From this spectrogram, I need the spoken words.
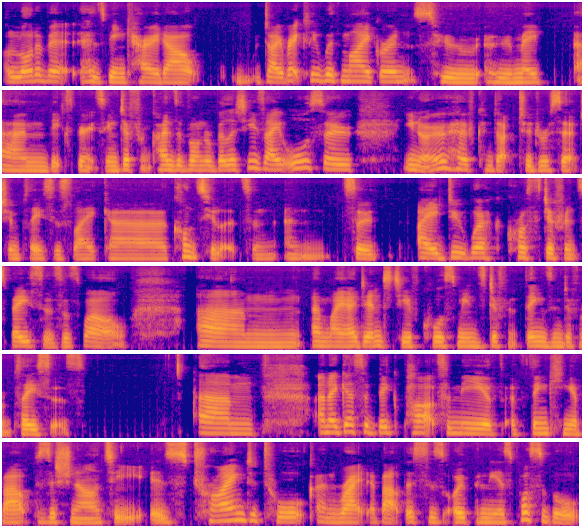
a lot of it has been carried out directly with migrants who who may um, be experiencing different kinds of vulnerabilities. I also, you know, have conducted research in places like uh, consulates, and and so I do work across different spaces as well. Um, and my identity, of course, means different things in different places. Um, and I guess a big part for me of, of, thinking about positionality is trying to talk and write about this as openly as possible,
